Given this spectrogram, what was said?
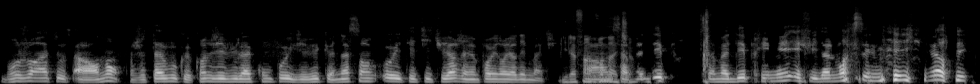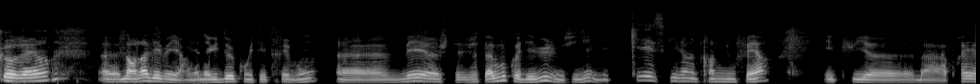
Bonjour à tous. Alors non, je t'avoue que quand j'ai vu la compo et que j'ai vu que Nassang O était titulaire, j'avais même pas envie de regarder le match. Il a fait un grand match. Ça hein ça m'a déprimé et finalement c'est le meilleur des Coréens. Euh, non, l'un des meilleurs. Il y en a eu deux qui ont été très bons. Euh, mais euh, je t'avoue qu'au début, je me suis dit, mais qu'est-ce qu'il est en train de nous faire? Et puis bah, après,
